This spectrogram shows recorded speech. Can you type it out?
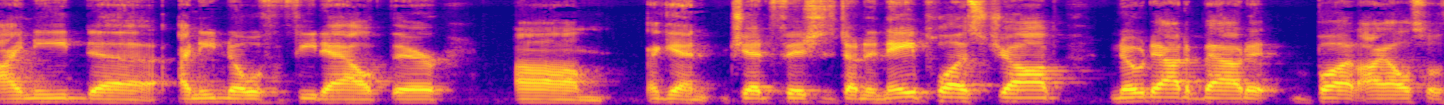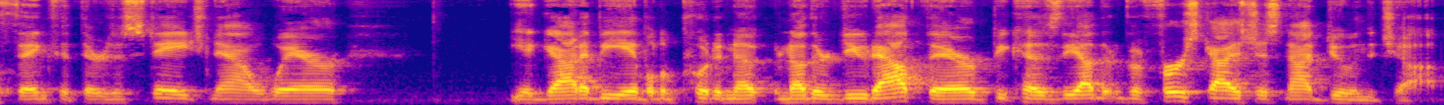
I need uh, I need Noah Fifita out there. Um, again, Jedd Fisch has done an A plus job, no doubt about it. But I also think that there's a stage now where you got to be able to put another dude out there because the other the first guy's just not doing the job.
